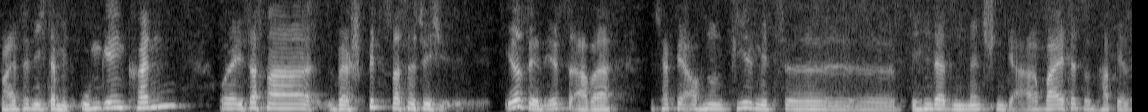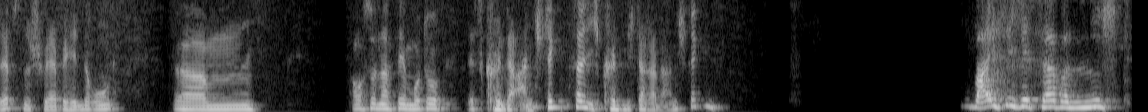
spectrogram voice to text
Weil sie nicht damit umgehen können? Oder ich sag's mal überspitzt, was natürlich Irrsinn ist, aber ich habe ja auch nun viel mit äh, behinderten Menschen gearbeitet und habe ja selbst eine Schwerbehinderung. Ähm, auch so nach dem Motto, es könnte ansteckend sein, ich könnte mich daran anstecken. Weiß ich jetzt selber nicht.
